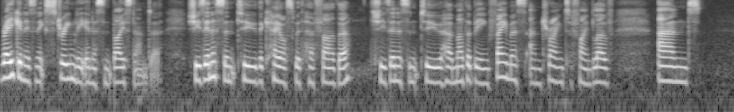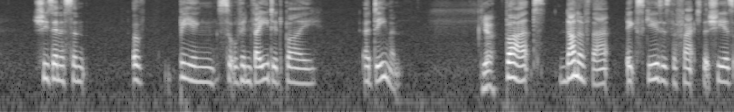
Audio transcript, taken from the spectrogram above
Regan is an extremely innocent bystander. She's innocent to the chaos with her father. She's innocent to her mother being famous and trying to find love. And she's innocent of being sort of invaded by a demon. Yeah. But none of that excuses the fact that she is,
